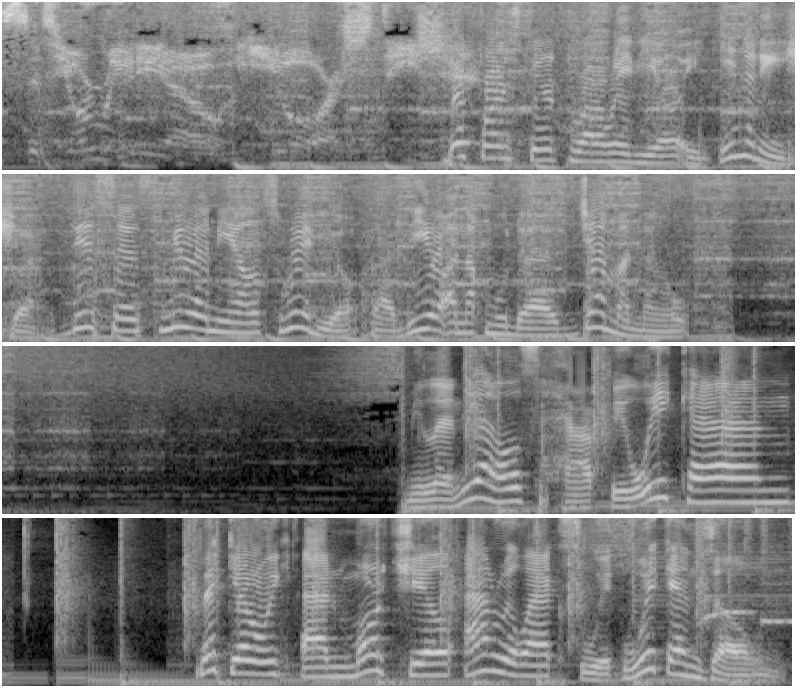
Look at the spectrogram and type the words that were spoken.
This is your radio, your station. The first virtual radio in Indonesia. This is Millennials Radio, radio anak muda zaman now. Millennials, happy weekend! Make your weekend more chill and relax with Weekend Zone.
